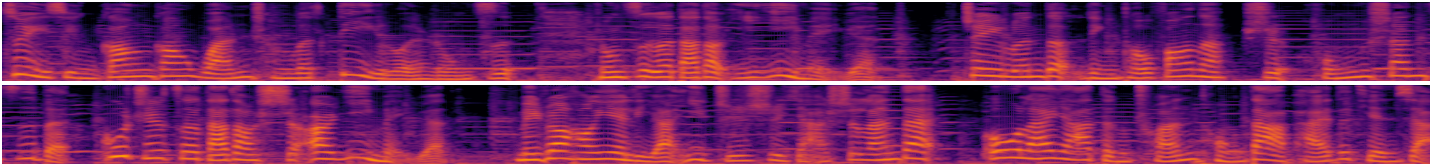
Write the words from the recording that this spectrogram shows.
最近刚刚完成了第一轮融资，融资额达到一亿美元。这一轮的领投方呢是红杉资本，估值则达到十二亿美元。美妆行业里啊，一直是雅诗兰黛、欧莱雅等传统大牌的天下。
